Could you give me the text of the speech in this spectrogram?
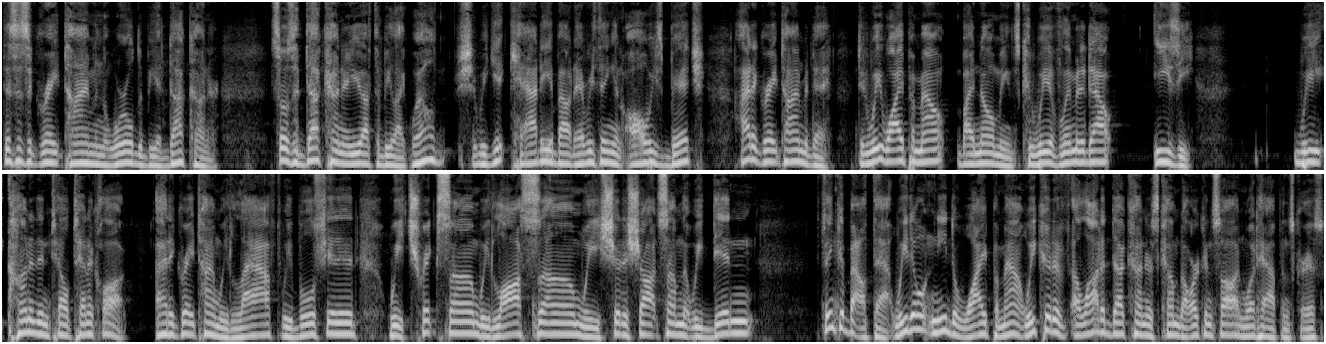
this is a great time in the world to be a duck hunter. So as a duck hunter, you have to be like, well, should we get catty about everything and always bitch? I had a great time today. Did we wipe him out? By no means. Could we have limited out? Easy. We hunted until 10 o'clock. I had a great time. We laughed, we bullshitted, we tricked some, we lost some, we should have shot some that we didn't. Think about that. We don't need to wipe them out. We could have, a lot of duck hunters come to Arkansas, and what happens, Chris?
